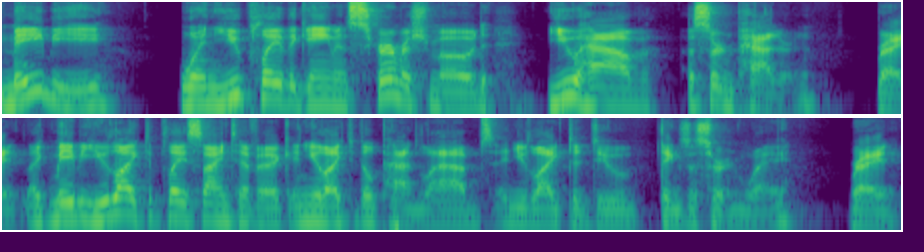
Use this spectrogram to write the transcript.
maybe when you play the game in skirmish mode, you have a certain pattern, right? Like maybe you like to play scientific and you like to build patent labs and you like to do things a certain way, right?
